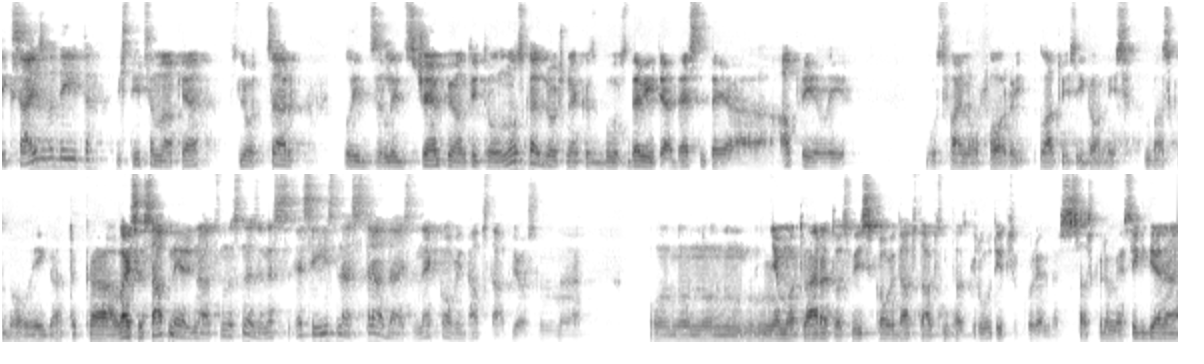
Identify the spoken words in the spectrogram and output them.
tiks aizvadīta. Visticamāk, jā, es ļoti ceru līdz, līdz čempionu titulu noskaidrošanai, kas būs 9. un 10. aprīlī būs Final Four Latvijas-Igaunijas basketbola līgā. Tā kā, vai es esmu apmierināts? Nu, es nezinu, es, es īstenībā strādājis ne Covid apstākļos. Un, un, un, un ņemot vērā tos visus Covid apstākļus un tās grūtības, ar kuriem mēs saskaramies ikdienā,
